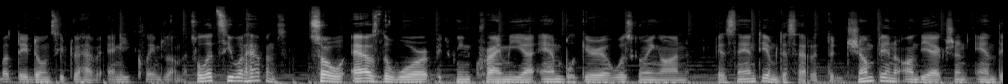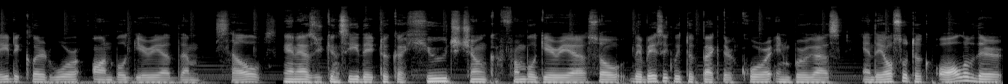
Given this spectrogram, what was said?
but they don't seem to have any claims on them. So let's see what happens. So as the war between Crimea and Bulgaria was going on, Byzantium decided to jump in on the action and they declared war on Bulgaria themselves. And as you can see, they took a huge chunk from Bulgaria. So they basically took back their core in Burgas and they also took all of their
